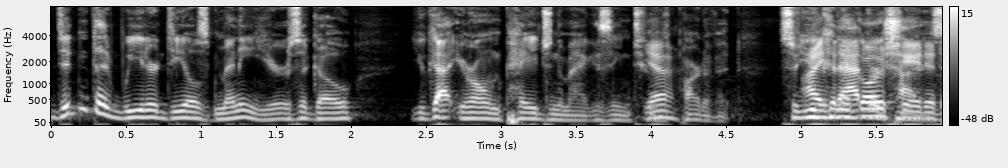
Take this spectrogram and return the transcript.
didn't the Weider deals many years ago? You got your own page in the magazine too Yeah. as part of it, so you I could negotiated advertise.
